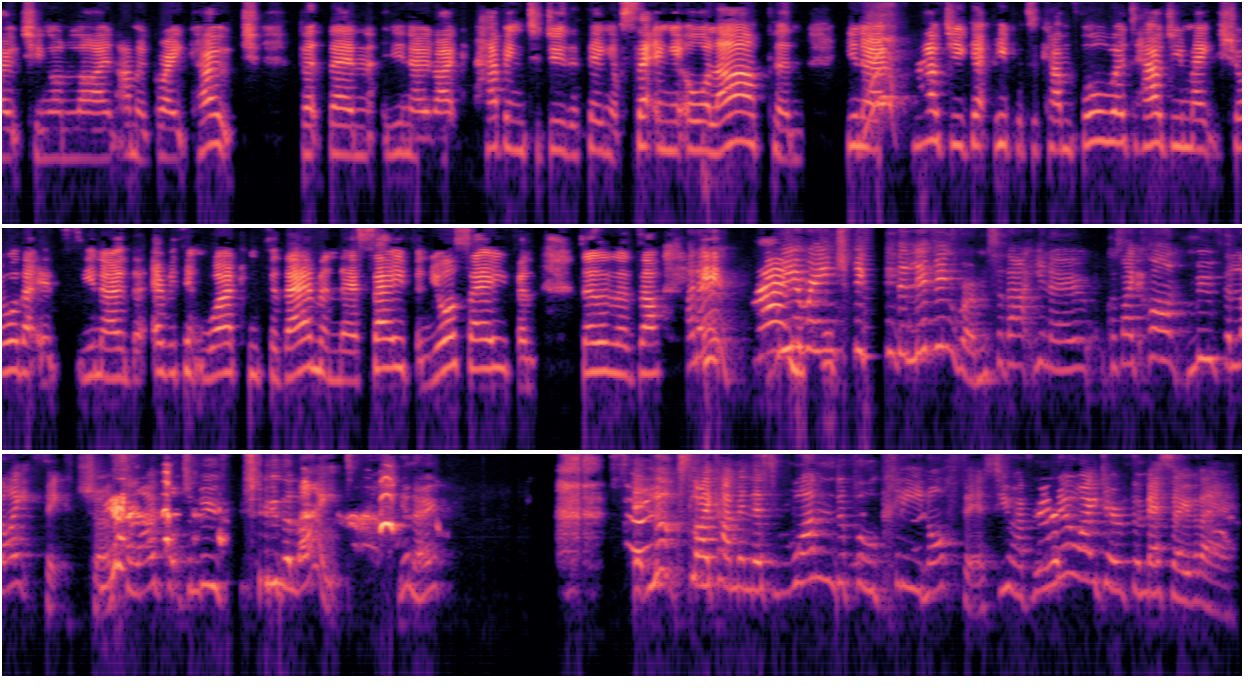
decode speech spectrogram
coaching online. I'm a great coach, but then, you know, like having to do the thing of setting it all up and, you know, Yeah. how do you get people to come forward? How do you make sure that it's, you know, that everything working for them and they're safe and you're safe and da da da da. I know. It Rearranging the living room so that, you know, because I can't move the light fixture. So I've got to move to the light, you know. It looks like I'm in this wonderful clean office. You have no idea of the mess over there.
